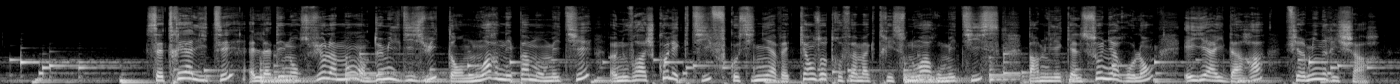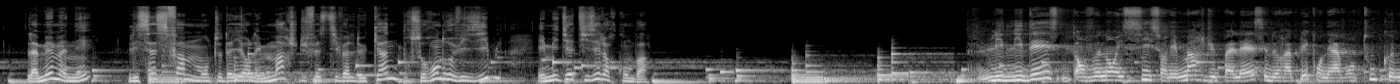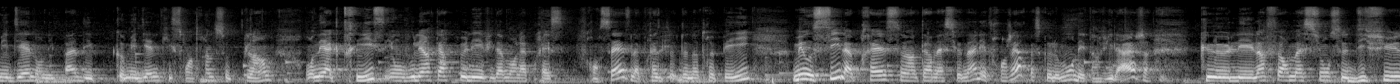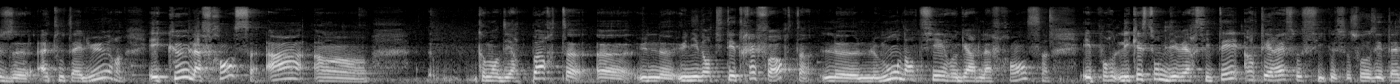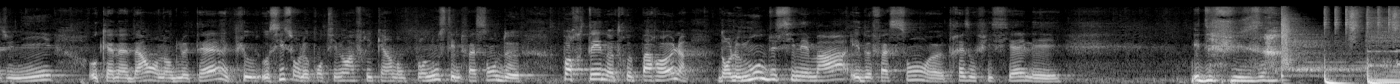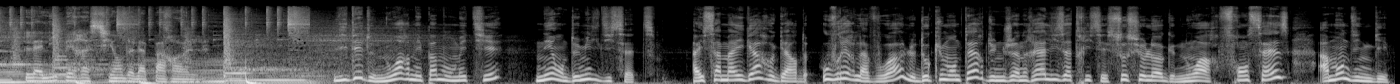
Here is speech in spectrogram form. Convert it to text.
Cette réalité, elle la dénonce violemment en 2018 dans Noir n'est pas mon métier, un ouvrage collectif co-signé avec 15 autres femmes actrices noires ou métisses, parmi lesquelles Sonia Roland, Eya Aydara, Firmine Richard. La même année, les 16 femmes montent d'ailleurs les marches du Festival de Cannes pour se rendre visibles et médiatiser leur combat. L'idée, en venant ici sur les marches du palais, c'est de rappeler qu'on est avant tout comédienne, on n'est pas des comédiennes qui sont en train de se plaindre, on est actrice et on voulait interpeller évidemment la presse française, la presse de, notre pays, mais aussi la presse internationale, étrangère, parce que le monde est un village, que l'information se diffuse à toute allure et que la France a un comment dire, porte euh, une, une, identité très forte. Le, le, monde entier regarde la France et pour les questions de diversité intéressent aussi, que ce soit aux États-Unis, au Canada, en Angleterre et puis aussi sur le continent africain. Donc pour nous, c'était une façon de porter notre parole dans le monde du cinéma et de façon euh, très officielle et, et diffuse. La libération de la parole. L'idée de Noir n'est pas mon métier née en 2017. Aïssa Maïga regarde Ouvrir la voie, le documentaire d'une jeune réalisatrice et sociologue noire française, Amandine Gay.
